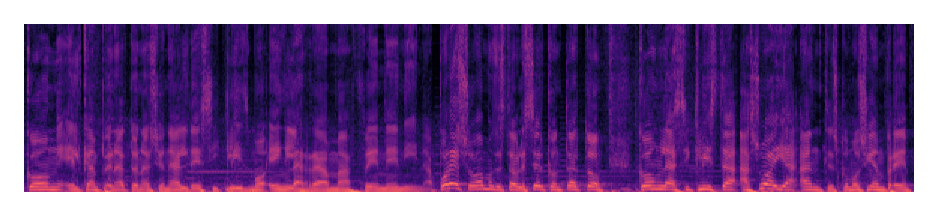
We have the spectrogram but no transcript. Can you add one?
con el Campeonato Nacional de Ciclismo en la rama femenina. Por eso vamos a establecer contacto con la ciclista Azuaya. Antes, como siempre,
